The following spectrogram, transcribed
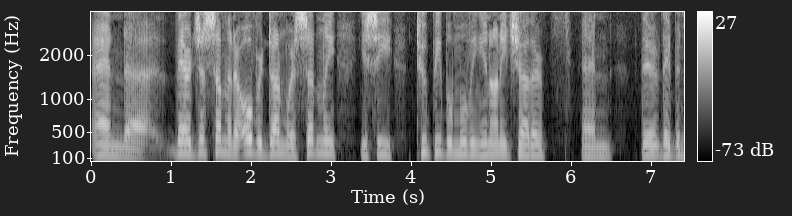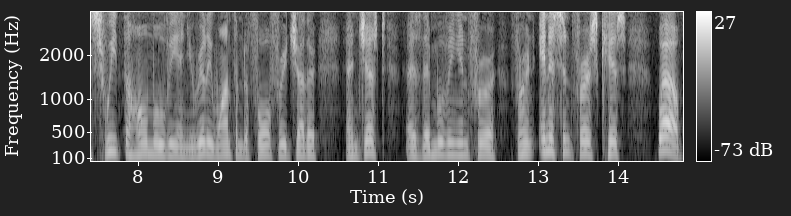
And uh, there are just some that are overdone where suddenly you see two people moving in on each other and they're, they've been sweet the whole movie, and you really want them to fall for each other. And just as they're moving in for for an innocent first kiss, well,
